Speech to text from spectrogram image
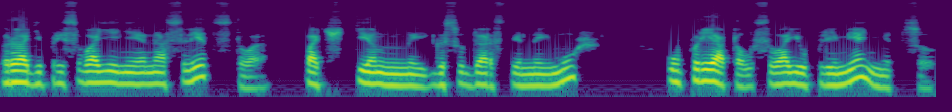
ради присвоения наследства почтенный государственный муж упрятал свою племянницу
